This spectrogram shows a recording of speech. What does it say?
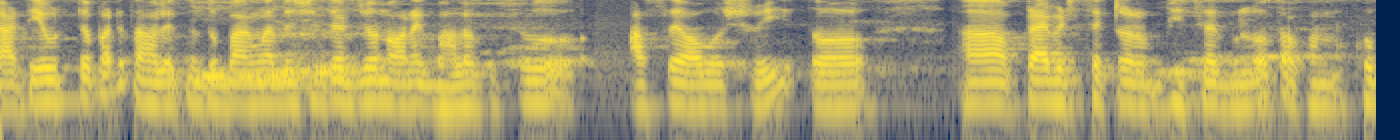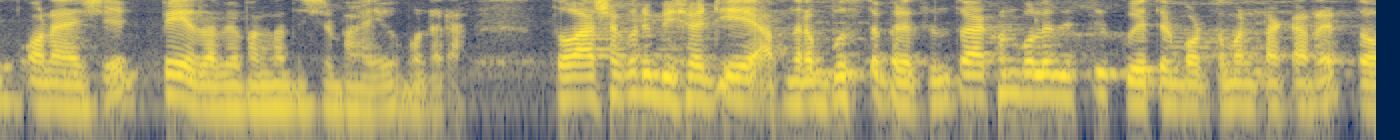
কাটিয়ে উঠতে পারে, তাহলে কিন্তু বাংলাদেশিদের জন্য অনেক ভালো কিছু আছে অবশ্যই। তো প্রাইভেট সেক্টর ভিসাগুলো তখন খুব অনায়াসে পেয়ে যাবে বাংলাদেশের ভাই ও বোনেরা। তো আশা করি বিষয়টি আপনারা বুঝতে পেরেছেন। তো এখন বলে দিচ্ছি কুয়েতের বর্তমান টাকার রেট তো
